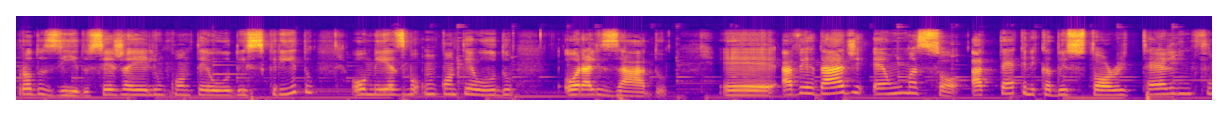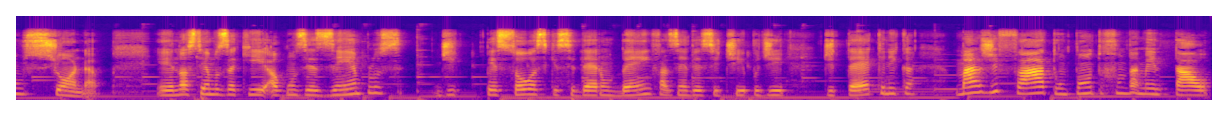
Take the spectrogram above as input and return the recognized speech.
produzido, seja ele um conteúdo escrito ou mesmo um conteúdo oralizado. É, a verdade é uma só: a técnica do storytelling funciona. É, nós temos aqui alguns exemplos de pessoas que se deram bem fazendo esse tipo de de técnica, mas de fato um ponto fundamental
